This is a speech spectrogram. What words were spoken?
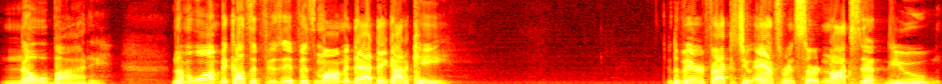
nobody. Number one, because if it's, if it's mom and dad, they got a key. The very fact that you answering certain knocks that you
